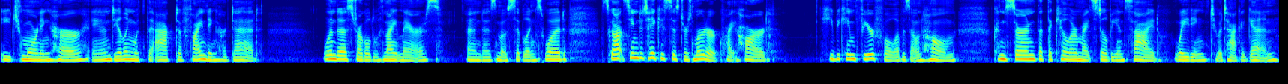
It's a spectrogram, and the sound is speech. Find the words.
each mourning her and dealing with the act of finding her dead. Linda struggled with nightmares, and as most siblings would, Scott seemed to take his sister's murder quite hard. He became fearful of his own home, concerned that the killer might still be inside, waiting to attack again.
